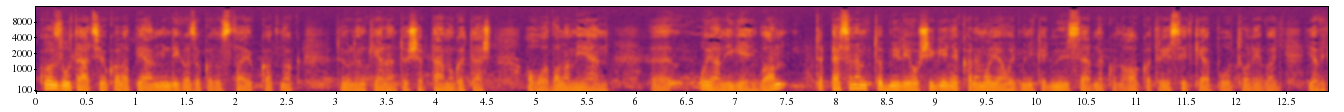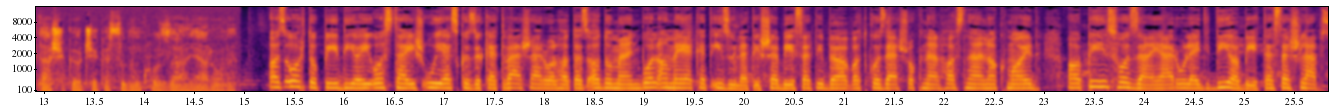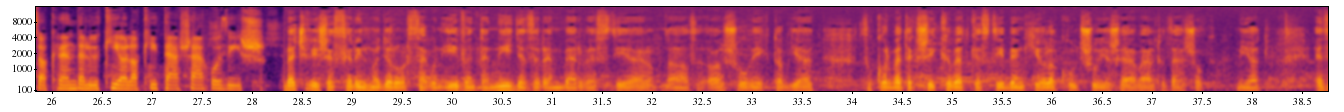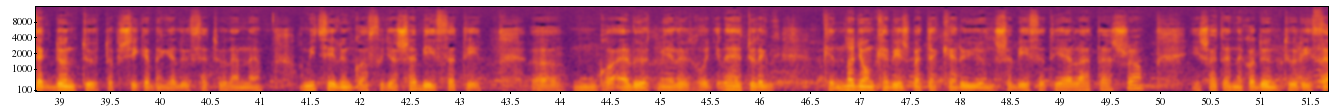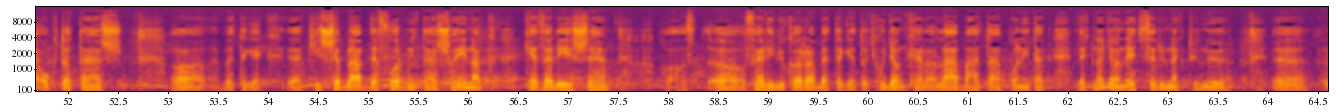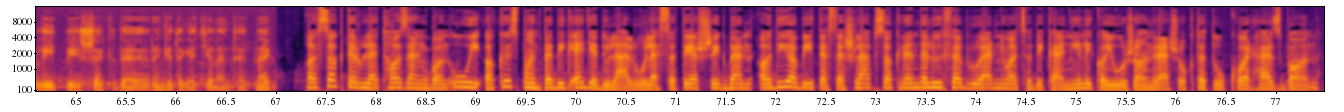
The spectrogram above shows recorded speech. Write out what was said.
konzultációk alapján mindig azok az osztályok kapnak tőlünk jelentősebb támogatást, ahol valamilyen ö, olyan igény van. Persze nem több milliós igények, hanem olyan, hogy mondjuk egy műszernek az alkatrészét kell pótolni, vagy javítási költséghez tudunk hozzájárulni. Az ortopédiai osztály is új eszközöket vásárolhat az adományból, amelyeket izületi sebészeti beavatkozásoknál használnak majd. A pénz hozzájárul egy diabéteses lábszakrendelő kialakításához is. Becslések szerint Magyarországon évente 4000 ember veszti el az alsó végtagját, cukorbetegség következtében kialakult súlyos elváltozások miatt. Ezek döntő többsége megelőzhető lenne. A mi célunk az, hogy a sebészeti munka előtt, mielőtt, hogy lehetőleg nagyon kevés beteg kerüljön sebészeti ellátásra, és hát ennek a döntő része oktatás, a betegek kisebb lábdeformitásainak kezelése, felhívjuk arra a beteget, hogy hogyan kell a lábát ápolni. Tehát ezek nagyon egyszerűnek tűnő lépések, de rengeteget jelenthetnek. A szakterület hazánkban új, a központ pedig egyedülálló lesz a térségben. A diabéteses lábszakrendelő február 8-án nyílik a Józsa András Oktatókórházban.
